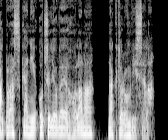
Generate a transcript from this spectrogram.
a praskanie oceľového lana, na ktorom vysela.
